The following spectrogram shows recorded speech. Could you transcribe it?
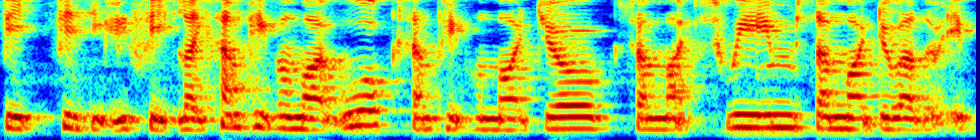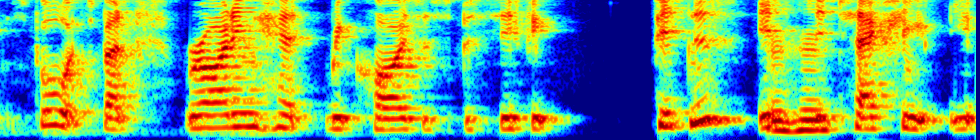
fit physically fit. Like some people might walk, some people might jog, some might swim, some might do other sports. But riding requires a specific fitness. It, Mhm. It's actually you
